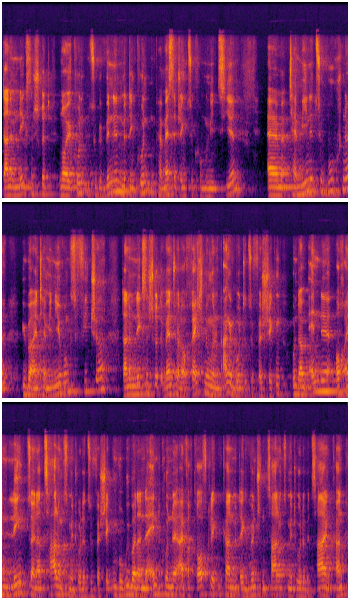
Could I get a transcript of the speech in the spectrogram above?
Dann im nächsten Schritt neue Kunden zu gewinnen, mit den Kunden per Messaging zu kommunizieren ähm, Termine zu buchen über ein Terminierungsfeature, dann im nächsten Schritt eventuell auch Rechnungen und Angebote zu verschicken und am Ende auch einen Link zu einer Zahlungsmethode zu verschicken, worüber dann der Endkunde einfach draufklicken kann, mit der gewünschten Zahlungsmethode bezahlen kann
